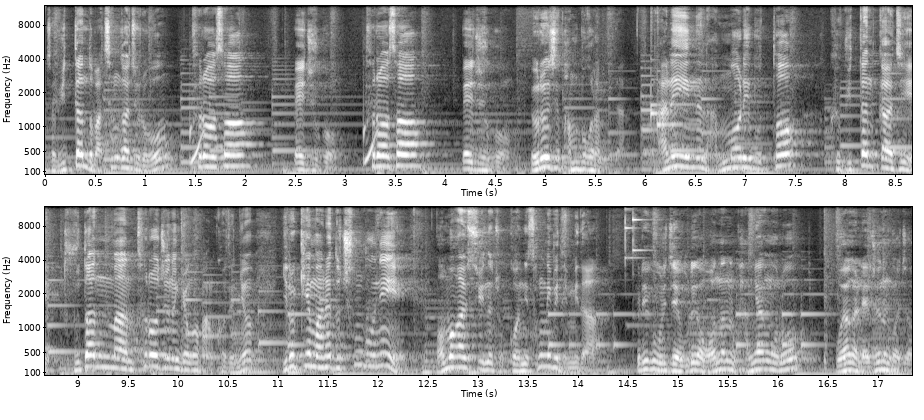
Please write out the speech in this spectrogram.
자, 윗단도 마찬가지로 틀어서 빼주고 틀어서 빼주고 이런 식으로 반복을 합니다. 안에 있는 앞머리부터 그 윗단까지 두 단만 틀어주는 경우가 많거든요. 이렇게만 해도 충분히 넘어갈 수 있는 조건이 성립이 됩니다. 그리고 이제 우리가 원하는 방향으로 모양을 내주는 거죠.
